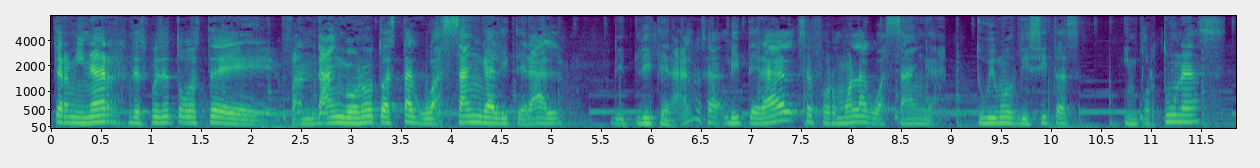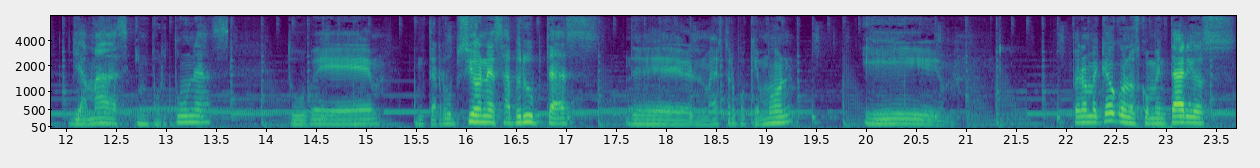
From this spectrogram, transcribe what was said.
terminar, después de todo este fandango, ¿no? Toda esta guasanga literal literal, o sea, literal se formó la guasanga. Tuvimos visitas importunas, llamadas importunas, tuve interrupciones abruptas del maestro Pokémon y pero me quedo con los comentarios,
